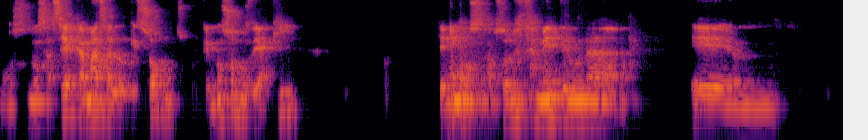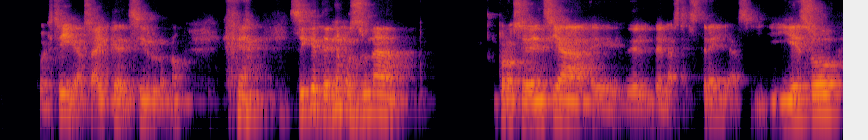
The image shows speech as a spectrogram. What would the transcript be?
nos, nos, acerca más a lo que somos, porque no somos de aquí. Tenemos absolutamente una, eh, pues sí, o sea, hay que decirlo, ¿no? sí que tenemos una procedencia eh, de, las estrellas y, eso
